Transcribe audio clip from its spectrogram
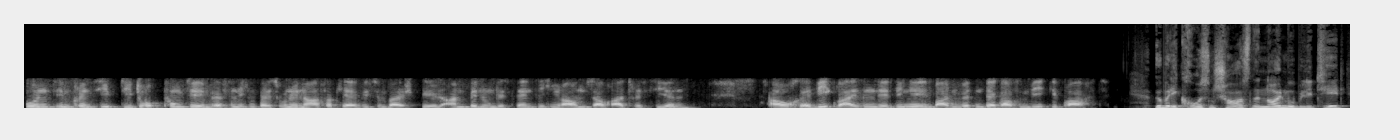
und im Prinzip die Druckpunkte im öffentlichen Personennahverkehr, wie zum Beispiel Anbindung des ländlichen Raums, auch adressieren. Auch wegweisende Dinge in Baden-Württemberg auf den Weg gebracht. Über die großen Chancen der neuen Mobilität,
